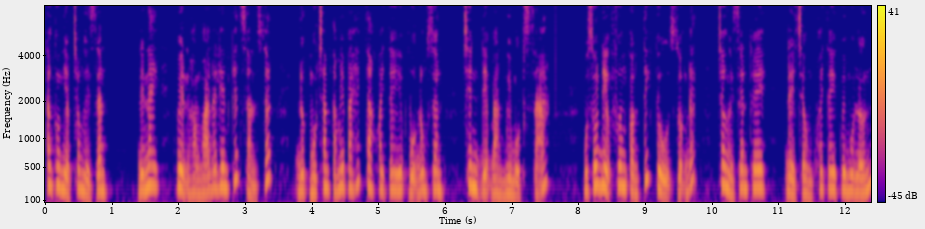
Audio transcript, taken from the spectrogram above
tăng thu nhập cho người dân. Đến nay, huyện Hoàng Hóa đã liên kết sản xuất được 183 ha khoai tây vụ đông xuân trên địa bàn 11 xã. Một số địa phương còn tích tụ ruộng đất cho người dân thuê để trồng khoai tây quy mô lớn.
